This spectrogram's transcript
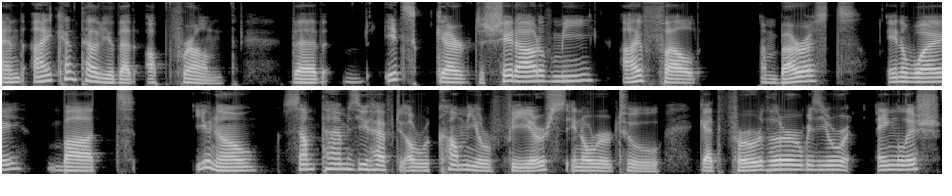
and I can tell you that up front that it scared the shit out of me. I felt embarrassed in a way, but you know, sometimes you have to overcome your fears in order to get further with your English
